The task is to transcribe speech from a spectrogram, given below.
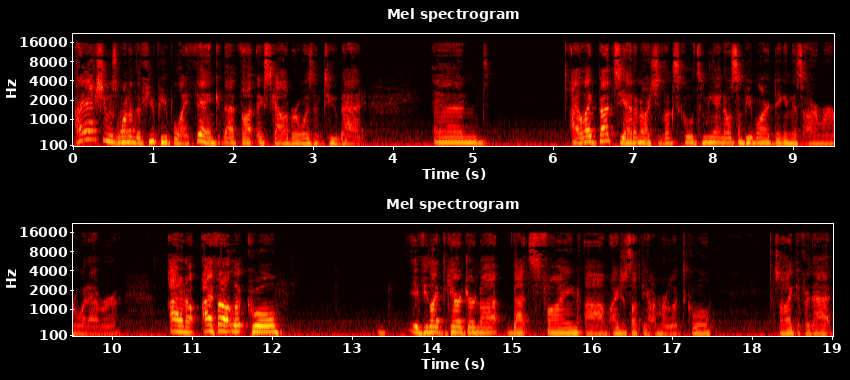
I actually was one of the few people, I think, that thought Excalibur wasn't too bad. And I like Betsy. I don't know. She looks cool to me. I know some people aren't digging this armor or whatever. I don't know. I thought it looked cool. If you like the character or not, that's fine. Um, I just thought the armor looked cool. So I liked it for that.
